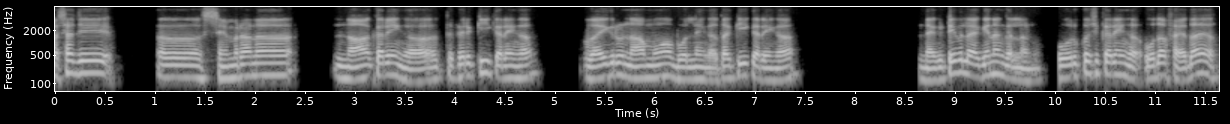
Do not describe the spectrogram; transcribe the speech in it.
ਅੱਛਾ, ਜੇ ਸਿਮਰਨ ਨਾ ਕਰੇਗਾ ਤੇ ਫਿਰ ਕੀ ਕਰੇਗਾ? ਵਾਹਿਗੁਰੂ ਨਾਮ ਮੂੰਹੋਂ ਬੋਲੇਗਾ ਤਾਂ ਕੀ ਕਰੇਗਾ? 네ਗੇਟਿਵ ਲੈ ਕੇ ਨਾ ਗੱਲਾਂ ਨੂੰ, ਹੋਰ ਕੁਝ ਕਰੇਗਾ, ਉਹਦਾ ਫਾਇਦਾ ਆ?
